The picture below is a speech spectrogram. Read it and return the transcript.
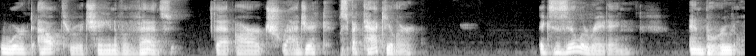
worked out through a chain of events that are tragic, spectacular, exhilarating and brutal.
